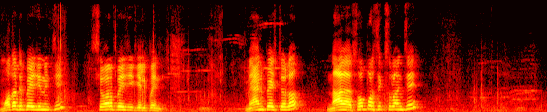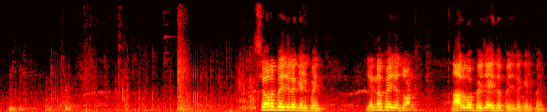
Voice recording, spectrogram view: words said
మొదటి పేజీ నుంచి చివరి పేజీకి వెళ్ళిపోయింది. మేనిఫెస్టోలో నా సూపర్ సిక్స్లోంచి చివరి పేజీలోకి వెళ్ళిపోయింది. ఎన్నో పేజీ చూడండి. నాలుగో పేజీ ఐదో పేజీలోకి వెళ్ళిపోయింది.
